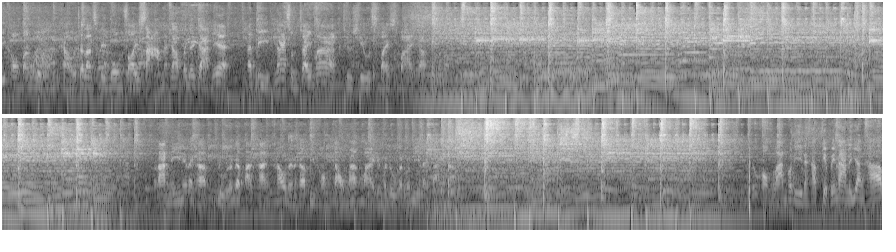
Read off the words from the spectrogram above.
ที่คลองบางหลวงแถวจรัญสนิทวงศ์ซอย 3 นะครับบรรยากาศเนี่ยอดีตน่าสนใจมาก ชิลๆสบายๆครับร้านนี้เนี่ยนะครับอยู่ตั้งแต่ปากทางเข้าเลยนะครับมีของเก่ามากมายเดี๋ยวมาดูกันว่ามีอะไรบ้างครับเจ้าของร้านพอดีนะครับ เก็บไว้นานหรือยังครับ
